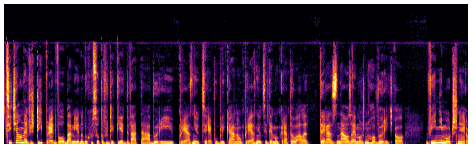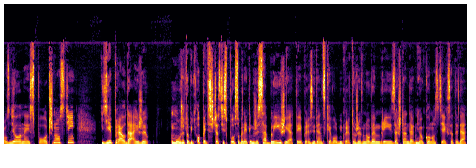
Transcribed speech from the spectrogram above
citeľné vždy pred voľbami. Jednoducho sú to vždy tie dva tábory, priaznivci republikánov, priaznivci demokratov, ale teraz naozaj možno hovoriť o výnimočne rozdelenej spoločnosti. Je pravda aj, že Môže to byť opäť z časti spôsobené tým, že sa blížia tie prezidentské voľby, pretože v novembri za štandardných okolností, ak sa teda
